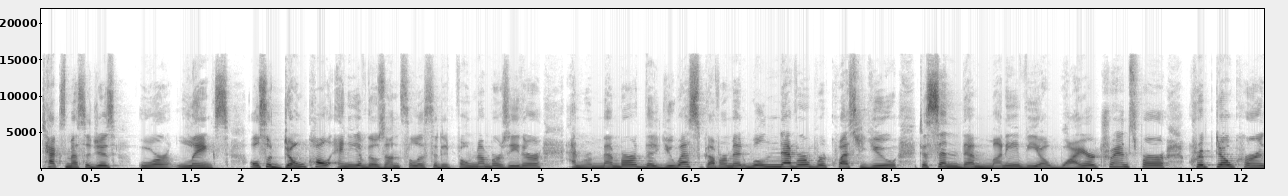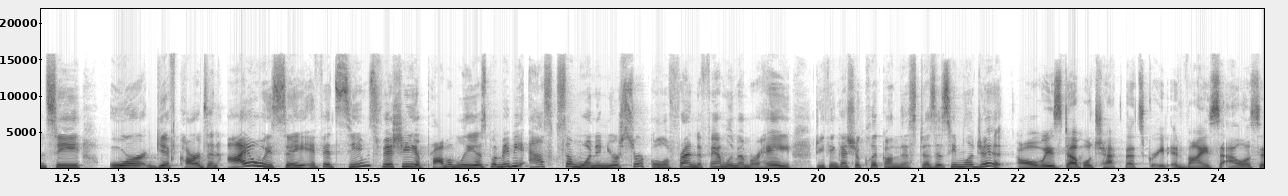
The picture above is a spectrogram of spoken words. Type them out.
text messages, or links. Also, don't call any of those unsolicited phone numbers either. And remember, the U.S. government will never request you to send them money via wire transfer, cryptocurrency, or gift cards. And I always say if it seems fishy, it probably is, but maybe ask someone in your circle, a friend, a family member, hey, do you think I should click on this? Does it seem legit? Always double check. That's great advice, Allison.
